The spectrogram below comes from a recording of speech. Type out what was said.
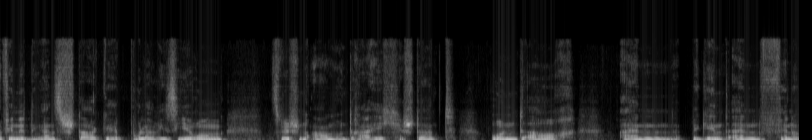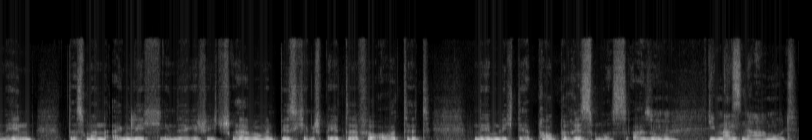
findet eine ganz starke Polarisierung zwischen arm und reich statt und auch ein, beginnt ein Phänomen, das man eigentlich in der Geschichtsschreibung ein bisschen später verortet, nämlich der Pauperismus. Also mhm. die Massenarmut.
